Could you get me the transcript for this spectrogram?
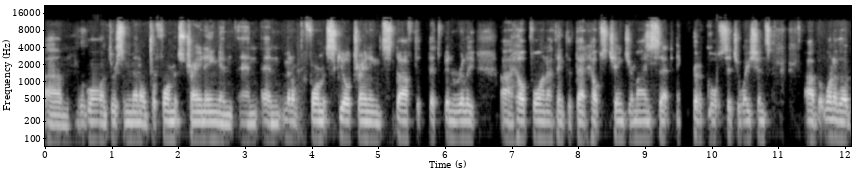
um, we're going through some mental performance training and, and, and mental performance skill training stuff that, that's been really uh, helpful. And I think that that helps change your mindset in critical situations. Uh, but one of the,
